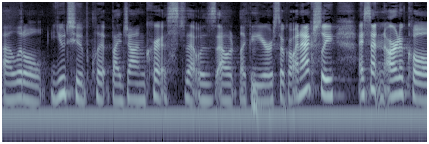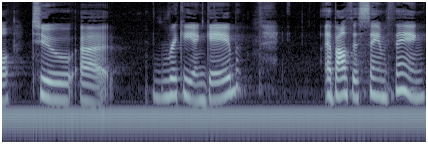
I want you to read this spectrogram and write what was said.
a little YouTube clip by John Crist that was out like a year or so ago. And actually, I sent an article to uh, Ricky and Gabe about this same thing.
